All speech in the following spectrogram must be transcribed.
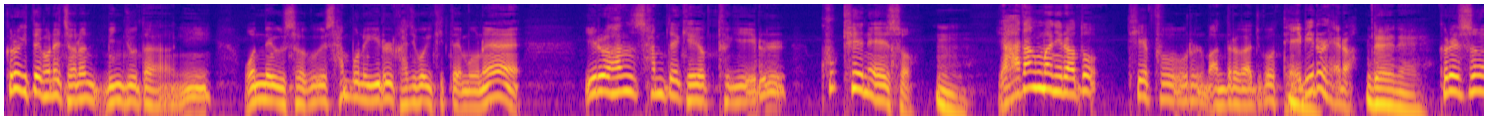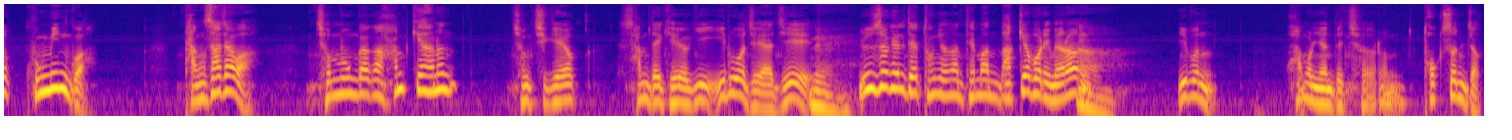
음. 그렇기 때문에 저는 민주당이 원내 의석의 3분의 1을 가지고 있기 때문에 이러한 3대 개혁 특위를 국회 내에서 음. 야당만이라도 TF를 만들어 가지고 대비를 해라. 네네. 그래서 국민과 당사자와 전문가가 함께하는 정치 개혁 3대 개혁이 이루어져야지 네. 윤석열 대통령한테만 맡겨버리면은 어. 이분 화물연대처럼 독선적,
